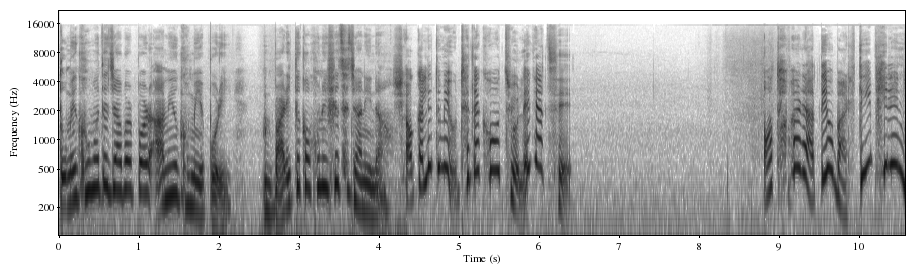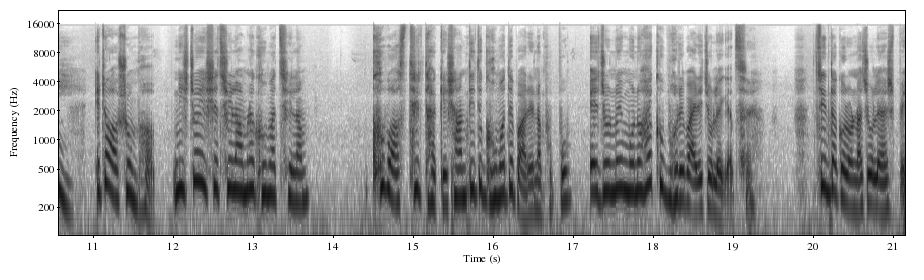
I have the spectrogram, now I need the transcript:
তুমি ঘুমাতে যাবার পর আমিও ঘুমিয়ে পড়ি। বাড়িতে কখন এসেছে জানি না। সকালে তুমি উঠে দেখো চলে গেছে। অথবা রাতেও বাড়িতেই ফিরেনি। এটা অসম্ভব। নিশ্চয়ই এসেছিল আমরা ঘুমাচ্ছিলাম। খুব অস্থির থাকে শান্তিতে ঘুমাতে পারে না ফুপু। এজন্যই মনে হয় খুব ভোরে বাইরে চলে গেছে। চিন্তা করো না চলে আসবে।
